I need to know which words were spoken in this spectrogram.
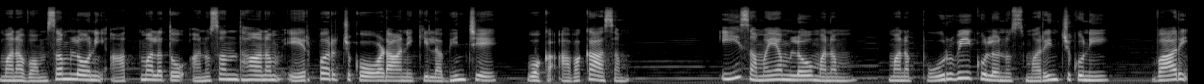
మన వంశంలోని ఆత్మలతో అనుసంధానం ఏర్పరుచుకోవడానికి లభించే ఒక అవకాశం. ఈ సమయంలో మనం మన పూర్వీకులను స్మరించుకుని వారి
